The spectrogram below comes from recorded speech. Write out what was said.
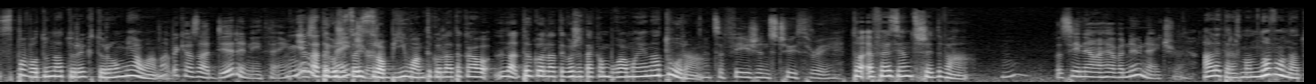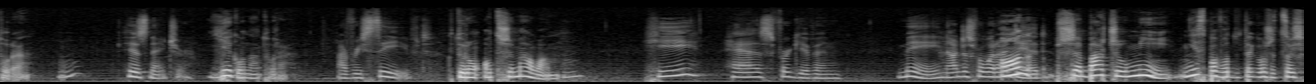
z powodu natury, którą miałam. not because I did anything, Nie dlatego, że coś zrobiłam, tylko dlatego, dla, tylko dlatego, że taką była moja natura. That's Ephesians 2 3. To Efezjan 3:2. Hmm? But see, now I have a new nature, Ale teraz mam nową naturę, hmm? his nature. jego naturę, I've received. którą otrzymałam. Hmm? He has forgiven me, not just for what On I did, przebaczył mi nie z powodu tego, że coś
